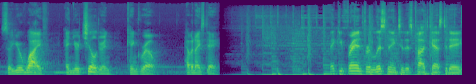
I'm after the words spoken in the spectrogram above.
so your wife and your children can grow. Have a nice day. Thank you, friend, for listening to this podcast today.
